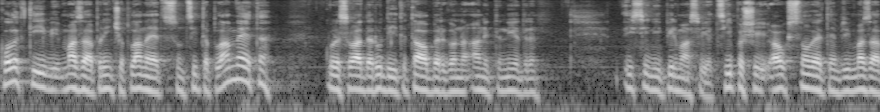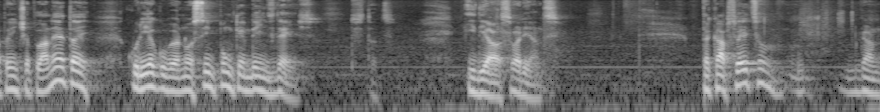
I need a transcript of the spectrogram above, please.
kolektīvi, Mazā Prinča planētas un cita planēta, kuras vada Rudīta Talberga un Anita Niedre izcīnīja pirmās vietas. Īpaši augsts novērtējums bija mazā prinča planētai, kur ieguva no 100 punktiem 99. Tas tāds ideāls variants. Tā kā apsveicu gan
